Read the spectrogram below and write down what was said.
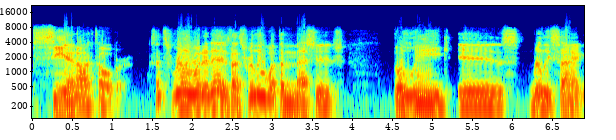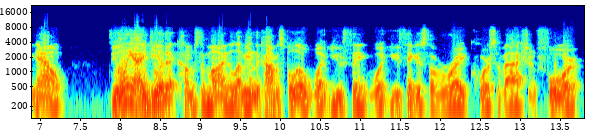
see in October. Because that's really what it is. That's really what the message the league is really saying. Now, the only idea that comes to mind, and let me in the comments below what you think, what you think is the right course of action for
